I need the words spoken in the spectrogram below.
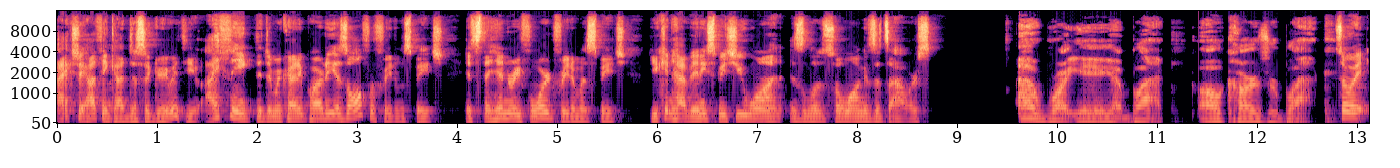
actually, I think I disagree with you. I think the Democratic Party is all for freedom of speech. It's the Henry Ford freedom of speech. You can have any speech you want as so long as it's ours. Oh, right. Yeah, yeah, yeah. Black. All cars are black. So, it,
